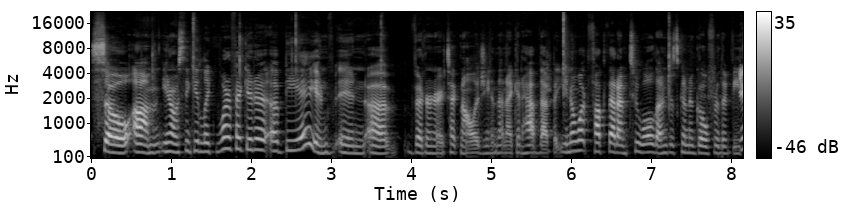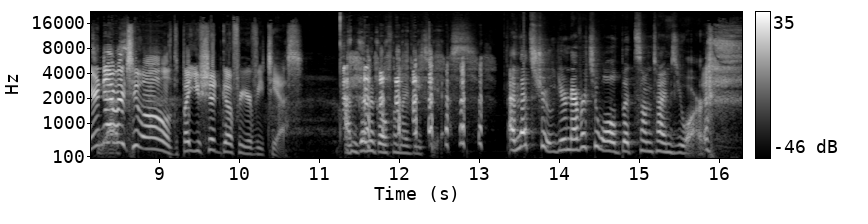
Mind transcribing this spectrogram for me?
So, um, you know, I was thinking, like, what if I get a, a BA in in uh, veterinary technology, and then I could have that. But you know what? Fuck that. I'm too old. I'm just gonna go for the VTS. You're never too old, but you should go for your VTS. I'm gonna go for my VTS. And that's true. You're never too old, but sometimes you are.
